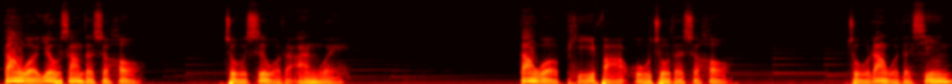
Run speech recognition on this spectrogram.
当我忧伤的时候，主是我的安慰；当我疲乏无助的时候，主让我的心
